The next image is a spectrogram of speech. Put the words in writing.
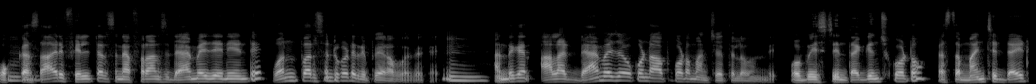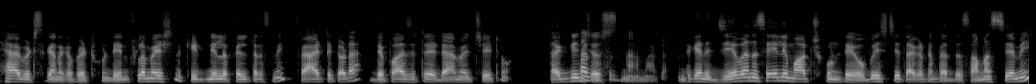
ఒక్కసారి ఫిల్టర్స్ నెఫ్రాన్స్ డ్యామేజ్ అయినాయి అంటే వన్ పర్సెంట్ కూడా రిపేర్ అవ్వదు అందుకని అలా డ్యామేజ్ అవ్వకుండా ఆపుకోవడం మన చేతిలో ఉంది. ఒబిసిటీని తగ్గించుకోవటం కాస్త మంచి డైట్ హ్యాబిట్స్ కనుక పెట్టుకుంటే ఇన్ఫ్లమేషన్ కిడ్నీల ఫిల్టర్స్ని ఫ్యాట్ కూడా డిపాజిట్ డ్యామేజ్ చేయటం తగ్గించేస్తుంది అనమాట అందుకని జీవనశైలి మార్చుకుంటే ఒబిసిటీ తగ్గడం పెద్ద సమస్యమి.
